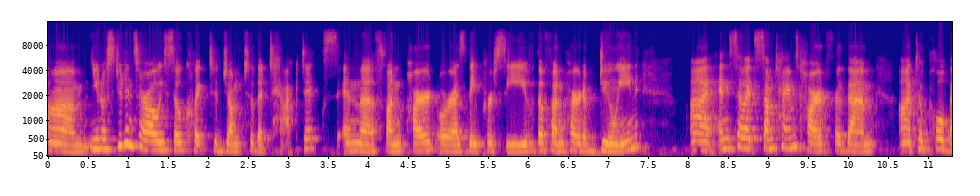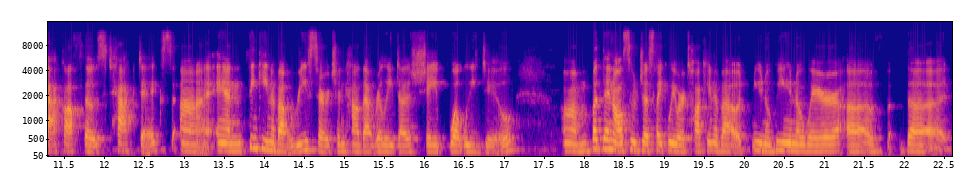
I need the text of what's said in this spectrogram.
um, you know students are always so quick to jump to the tactics and the fun part or as they perceive the fun part of doing uh, and so it's sometimes hard for them uh, to pull back off those tactics uh, and thinking about research and how that really does shape what we do. Um, but then also just like we were talking about, you know, being aware of the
